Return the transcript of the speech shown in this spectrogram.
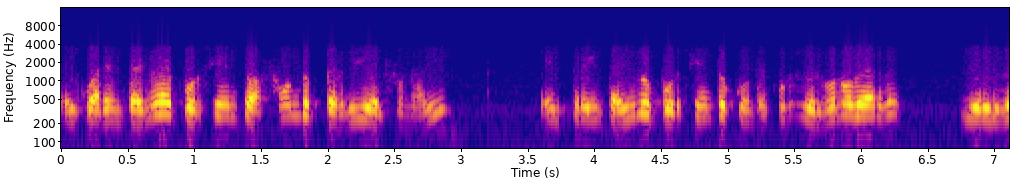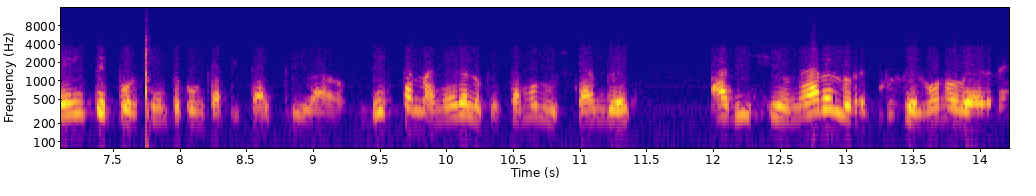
El 49% a fondo perdido del FONAVIN, el 31% con recursos del bono verde y el 20% con capital privado. De esta manera lo que estamos buscando es adicionar a los recursos del bono verde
